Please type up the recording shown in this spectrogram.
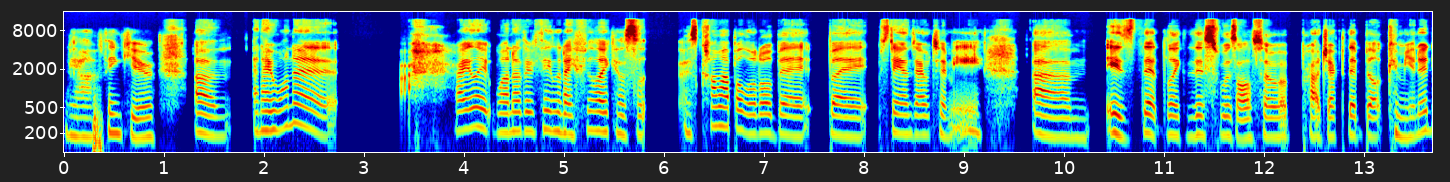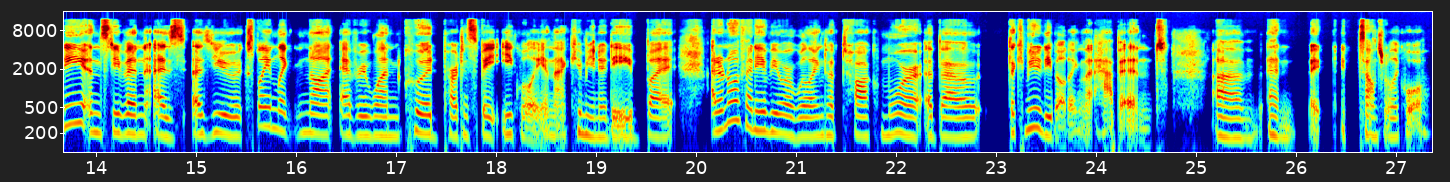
Yeah, thank you. Um, and I want to highlight one other thing that I feel like has has come up a little bit but stands out to me um, is that like this was also a project that built community. And Stephen as as you explained like not everyone could participate equally in that community but I don't know if any of you are willing to talk more about the community building that happened. Um, and it, it sounds really cool.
